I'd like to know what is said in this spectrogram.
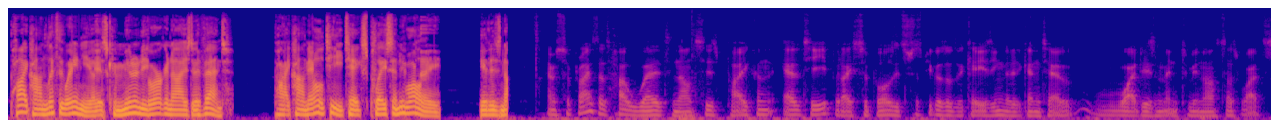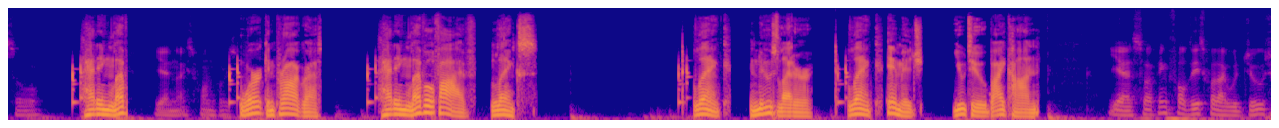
PyCon Lithuania is community organized event. PyCon LT takes place in Uali. It is not. I'm surprised at how well it announces PyCon LT, but I suppose it's just because of the casing that it can tell what is meant to be announced as what. So Heading level. yeah, nice one. Voice. Work in progress. Heading level 5. Links. Link. Newsletter. Link. Image. YouTube icon. Yeah, so I think for this, what I would do to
